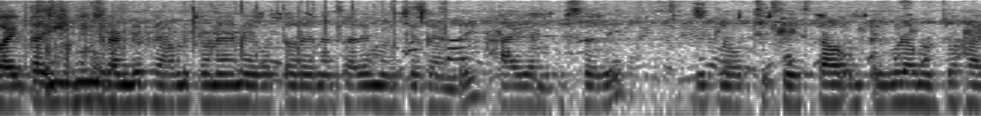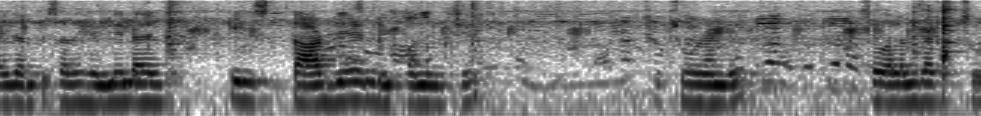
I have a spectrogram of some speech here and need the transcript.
బయట ఈవినింగ్ రండి ఫ్యామిలీతోనైనా ఎవరితోనైనా సరే మంచిగా రండి హాయిగా అనిపిస్తుంది. ఇట్లా వచ్చి చేస్తూ ఉంటే కూడా మంచిగా హాయిగా అనిపిస్తుంది. హెల్దీ లైఫ్కి స్టార్ట్ చేయండి ఇప్పటి నుంచి. సో చూడండి. సో వాళ్ళందరూ చూ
